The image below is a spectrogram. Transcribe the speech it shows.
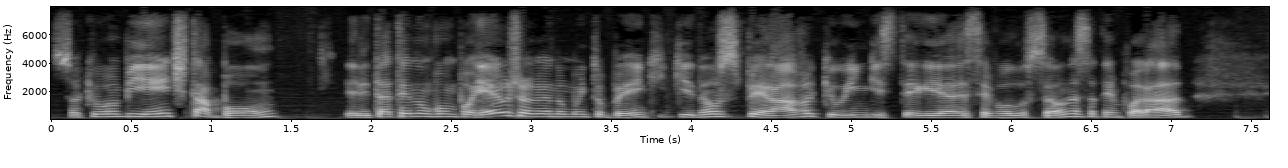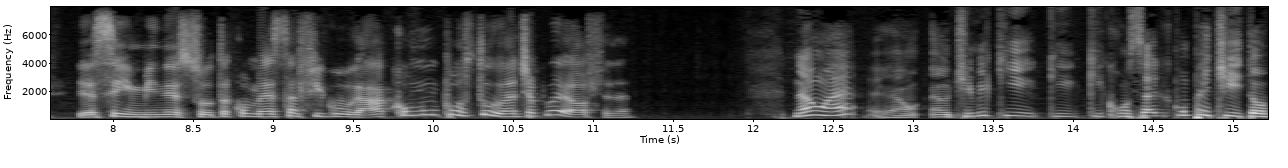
Só que o ambiente tá bom. Ele tá tendo um companheiro jogando muito bem, que, que não esperava que o Ings teria essa evolução nessa temporada. E assim, Minnesota começa a figurar como um postulante a playoff, né? Não é. É um, é um time que, que, que, consegue competir. Então,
